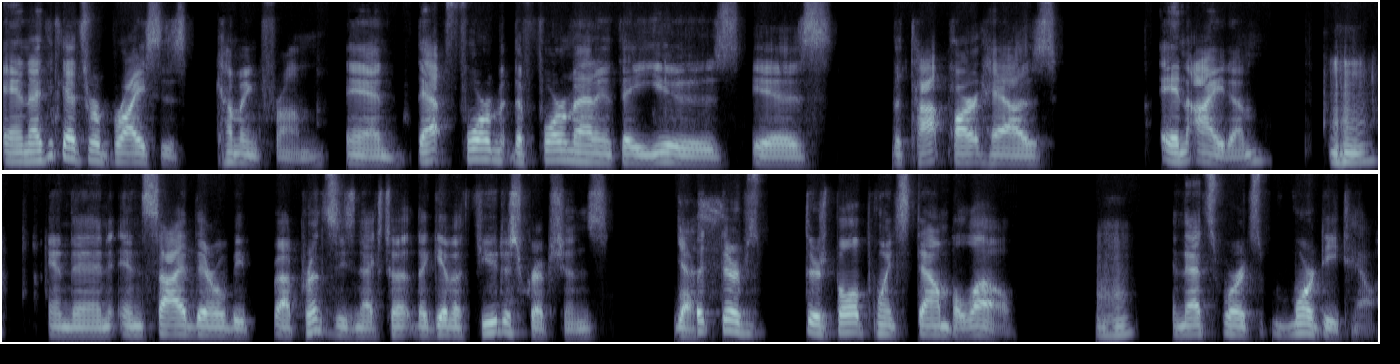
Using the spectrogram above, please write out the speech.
and I think that's where Bryce is coming from. And that form, the formatting that they use is the top part has an item, Mhm. and then inside there will be uh, parentheses next to it. They give a few descriptions, Yes. but there's there's bullet points down below, Mhm. and that's where it's more detail.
